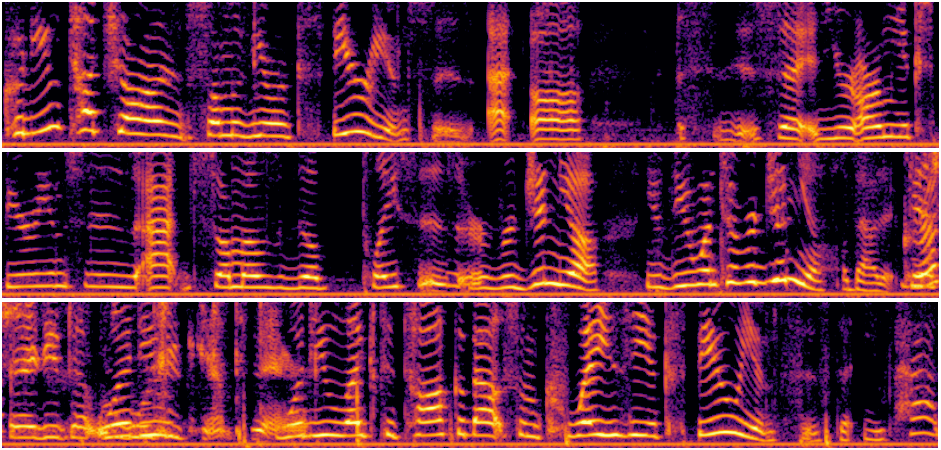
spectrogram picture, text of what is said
could you touch on some of your experiences at uh your army experiences at some of the places or Virginia? You you went to Virginia about it, correct? Yes, I did that Would World War you- II camp there. Would you like to talk about some crazy experiences that you've had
